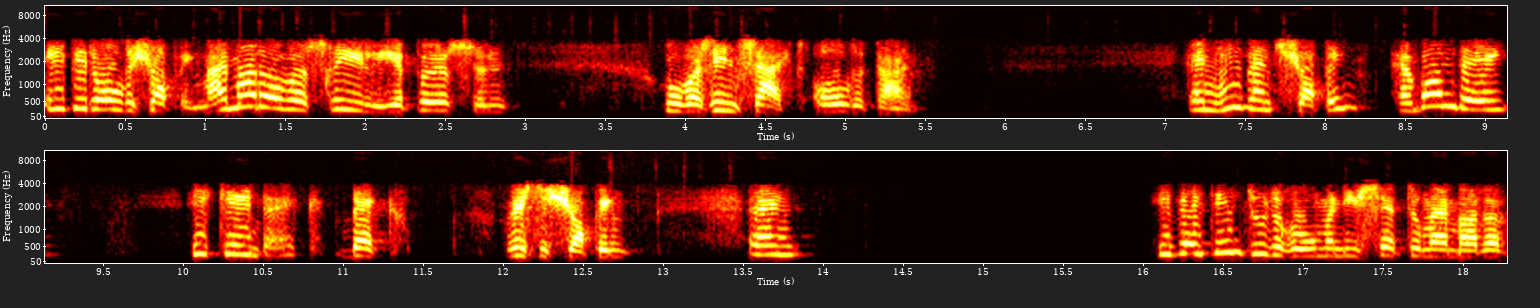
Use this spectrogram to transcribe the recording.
he did all the shopping. My mother was really a person who was inside all the time. And he went shopping, and one day he came back, back with the shopping, and he went into the room and he said to my mother,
